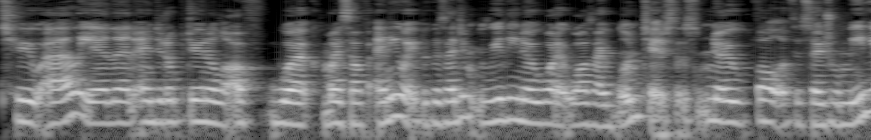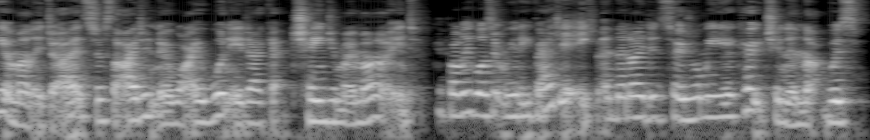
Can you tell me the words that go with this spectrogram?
too early and then ended up doing a lot of work myself anyway because I didn't really know what it was I wanted. So there's no fault of the social media manager. It's just that I didn't know what I wanted. I kept changing my mind. I probably wasn't really ready. And then I did social media coaching and that was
